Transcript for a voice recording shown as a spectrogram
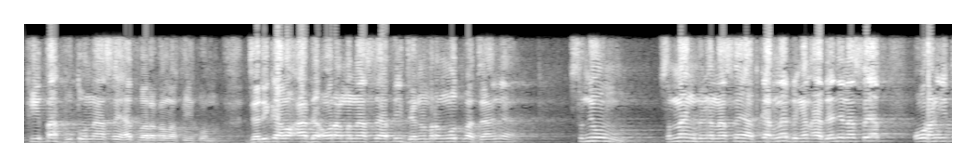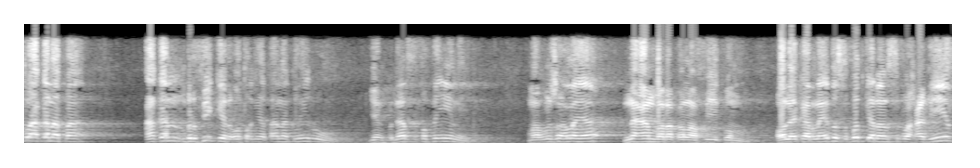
Kita butuh nasihat barakallahu fikum. Jadi kalau ada orang menasihati jangan merengut wajahnya. Senyum, senang dengan nasihat karena dengan adanya nasihat orang itu akan apa? Akan berpikir oh ternyata anak keliru. Yang benar seperti ini. Maaf insyaallah ya. Na'am barakallahu fikum. Oleh karena itu sebutkan dalam sebuah hadis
